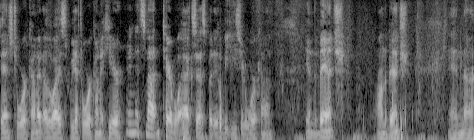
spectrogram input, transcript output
bench to work on it. Otherwise, we'd have to work on it here. And it's not terrible access, but it'll be easier to work on in the bench, on the bench. And uh,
